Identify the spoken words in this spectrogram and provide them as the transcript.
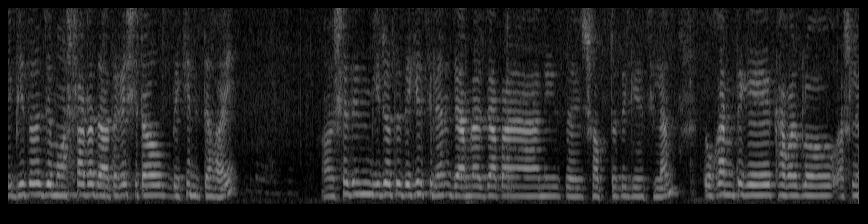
এই ভিতরে যে মশলাটা দেওয়া থাকে সেটাও দেখে নিতে হয়। সেদিন ভিডিওতে দেখেছিলেন যে আমরা জাপানিজ শপটাতে গিয়েছিলাম। তো ওখান থেকে খাবারগুলো আসলে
